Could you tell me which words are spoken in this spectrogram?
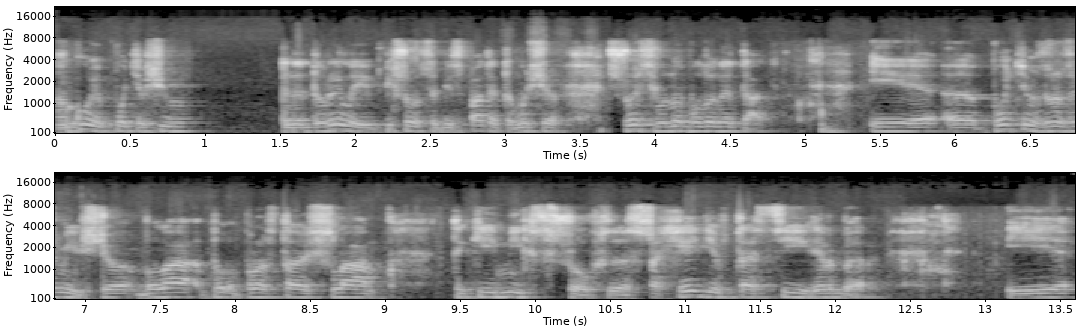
рукою потім що не дурили і пішов собі спати, тому що щось воно було не так. І е, потім зрозумів, що була просто йшла такий мікс шов з шахедів та цієї гербер. І е,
